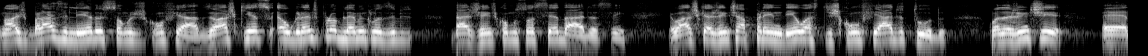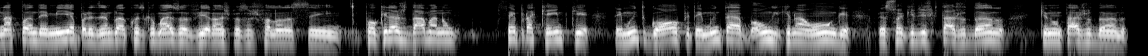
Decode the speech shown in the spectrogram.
nós brasileiros somos desconfiados. Eu acho que esse é o grande problema, inclusive, da gente como sociedade, assim. Eu acho que a gente aprendeu a desconfiar de tudo. Quando a gente, é, na pandemia, por exemplo, a coisa que eu mais ouvi eram as pessoas falando assim, pô, eu queria ajudar, mas não sei para quem, porque tem muito golpe, tem muita ONG que não é ONG, pessoa que diz que está ajudando, que não está ajudando.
